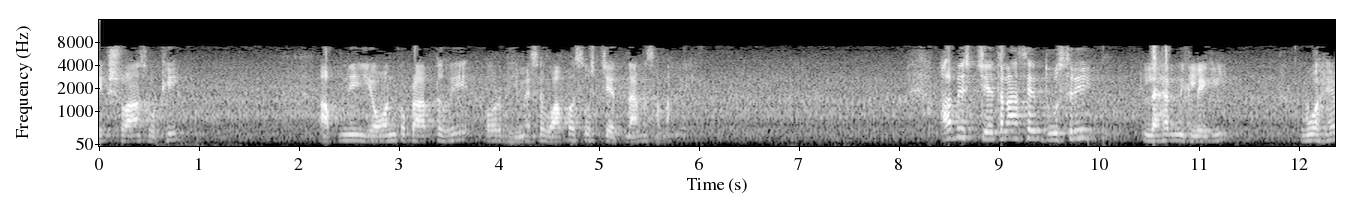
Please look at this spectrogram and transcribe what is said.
एक श्वास उठी, अपनी यौवन को प्राप्त हुई और धीमे से वापस उस चेतना में समा गई अब इस चेतना से दूसरी लहर निकलेगी, वो है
